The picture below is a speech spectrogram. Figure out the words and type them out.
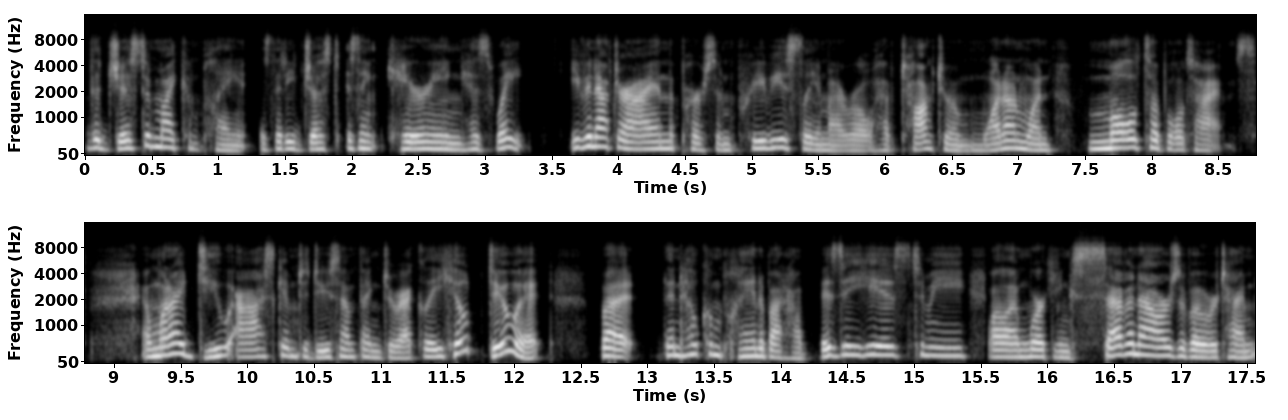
the gist of my complaint is that he just isn't carrying his weight. Even after I and the person previously in my role have talked to him one on one multiple times. And when I do ask him to do something directly, he'll do it, but then he'll complain about how busy he is to me while I'm working seven hours of overtime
